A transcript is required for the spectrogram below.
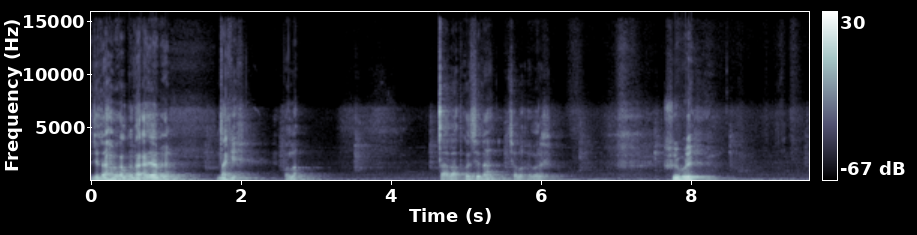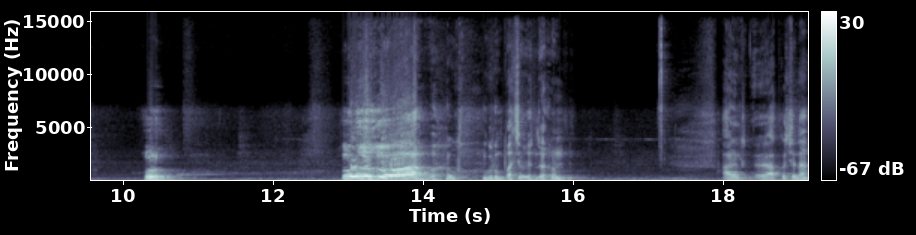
যেটা হবে কালকে দেখা যাবে। নাকি? বলো। তা রাত করছে না চলো এবার। শুয়ে পড়ি। ও। ঘুম পাচ্ছে আর রাত করছে না?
